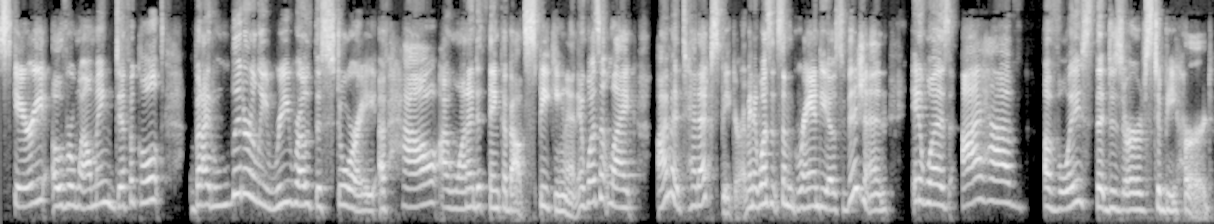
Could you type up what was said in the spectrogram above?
scary, overwhelming, difficult. But I literally rewrote the story of how I wanted to think about speaking it. It wasn't like I'm a TEDx speaker. I mean, it wasn't some grandiose vision. It was I have a voice that deserves to be heard.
